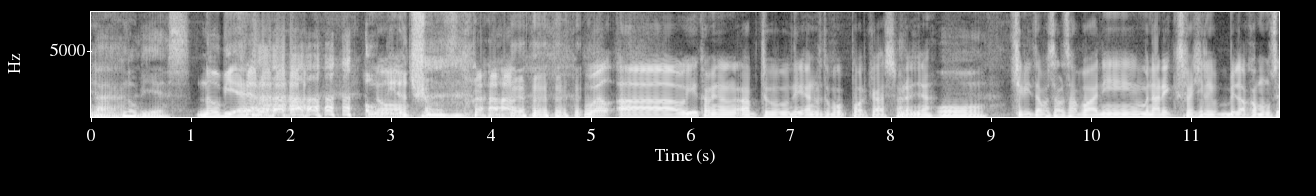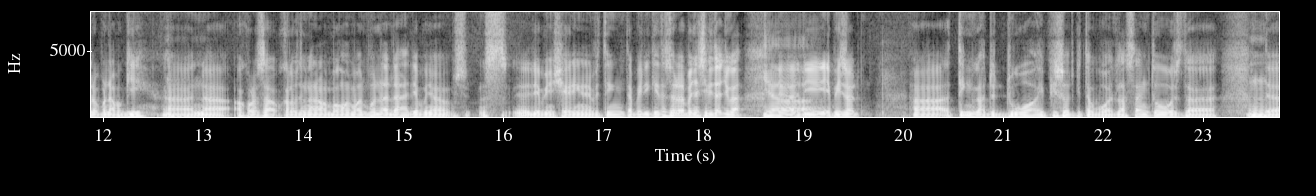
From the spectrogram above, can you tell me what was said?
Ah. No BS. No BS. Only No. the truth. well, uh, we coming up to the end of the po- podcast sebenarnya. Oh. Cerita pasal Sabah ni menarik especially bila kamu sudah pernah pergi. Uh, nah, aku rasa kalau dengan Abang Osman pun ada dia punya dia punya sharing and everything. Tapi kita sudah banyak cerita juga Ya. uh, di episod Uh, I think ada dua episod kita buat. Last time tu was the The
